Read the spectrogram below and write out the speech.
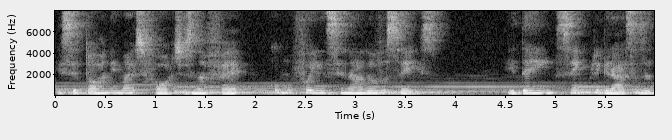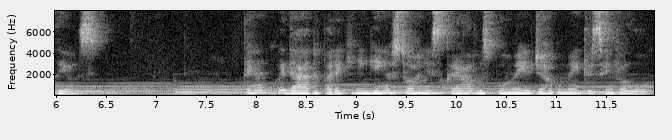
e se tornem mais fortes na fé, como foi ensinado a vocês. E deem sempre graças a Deus. Tenham cuidado para que ninguém os torne escravos por meio de argumentos sem valor,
